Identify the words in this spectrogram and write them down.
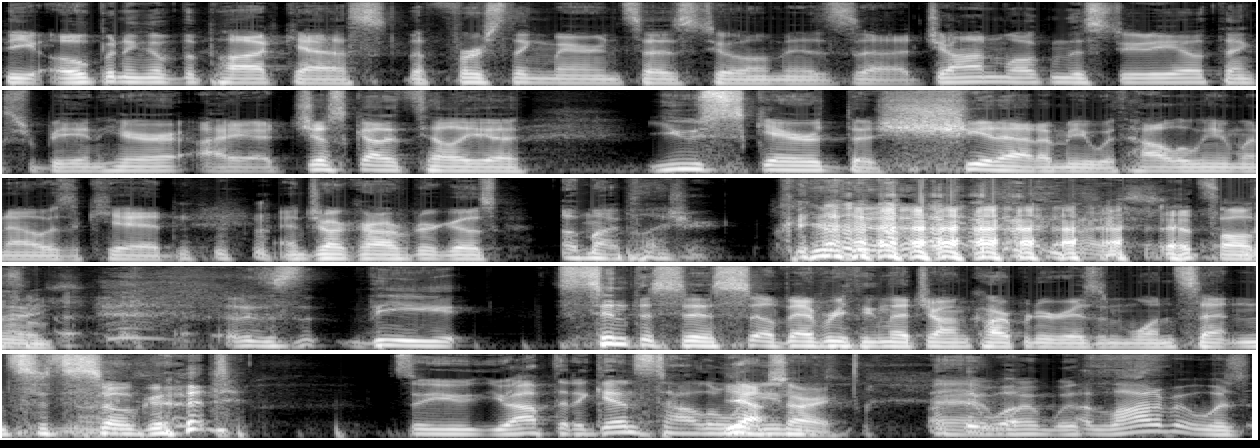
the opening of the podcast, the first thing Marin says to him is, uh, "John, welcome to the studio. Thanks for being here. I uh, just got to tell you." You scared the shit out of me with Halloween when I was a kid. And John Carpenter goes, oh, my pleasure. Nice. That's awesome. Nice. It is the synthesis of everything that John Carpenter is in one sentence. It's so good. So you, you opted against Halloween. Yeah, sorry. I think what- with a lot of it was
